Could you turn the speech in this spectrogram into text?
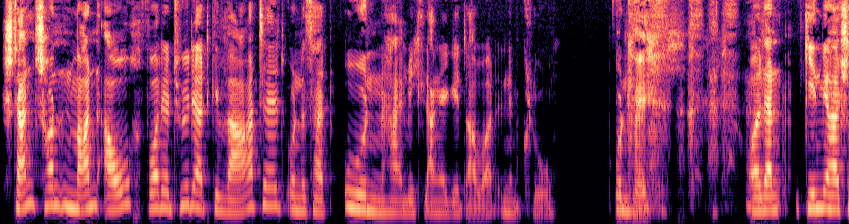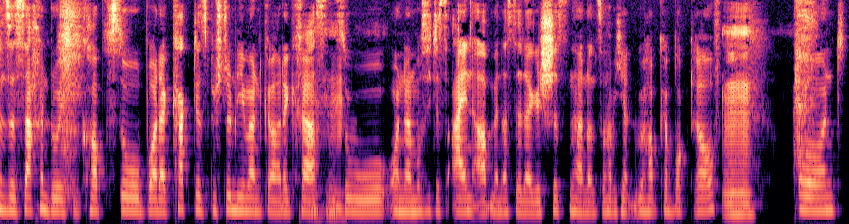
stand schon ein Mann auch vor der Tür, der hat gewartet und es hat unheimlich lange gedauert in dem Klo. Unheimlich. Und dann gehen mir halt schon so Sachen durch den Kopf, so, boah, da kackt jetzt bestimmt jemand gerade krass und so. Und dann muss ich das einatmen, dass der da geschissen hat und so habe ich halt überhaupt keinen Bock drauf. Und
